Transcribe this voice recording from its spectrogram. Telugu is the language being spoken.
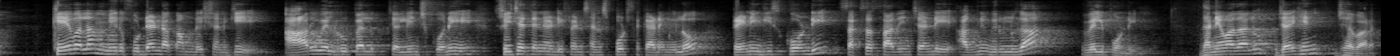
కేవలం మీరు ఫుడ్ అండ్ అకామిడేషన్కి ఆరు వేల రూపాయలు చెల్లించుకొని Shri Chaitanya defence and sports అకాడమీలో ట్రైనింగ్ తీసుకోండి సక్సెస్ సాధించండి అగ్నివీరులుగా వెళ్ళిపోండి. ధన్యవాదాలు. జై హింద్ జై భారత్.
